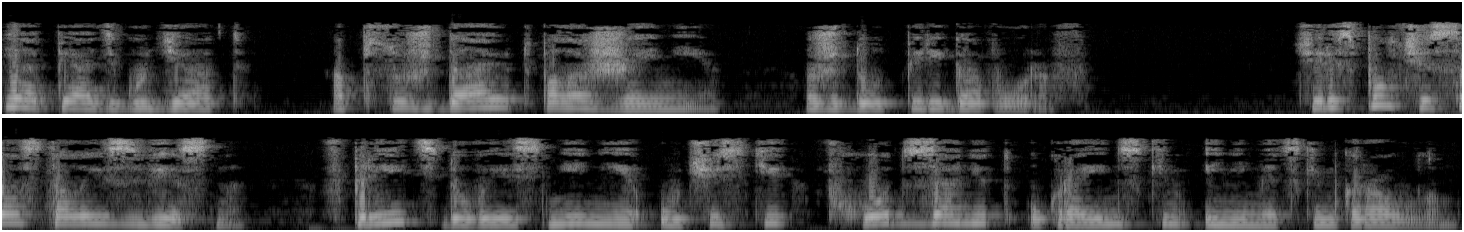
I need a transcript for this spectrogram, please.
и опять гудят, обсуждают положение, ждут переговоров. Через полчаса стало известно, впредь до выяснения участи вход занят украинским и немецким караулом,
